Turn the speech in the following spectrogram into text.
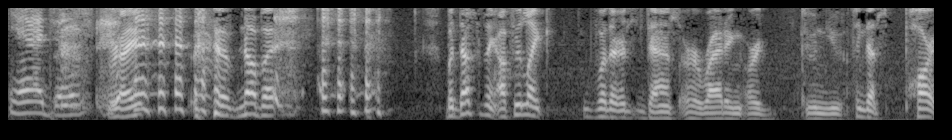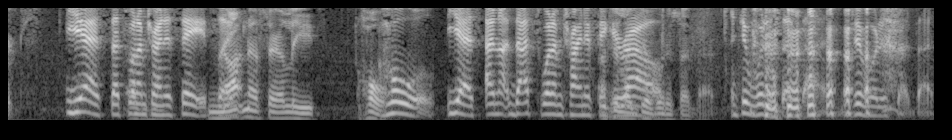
yeah jib right? no, but but that's the thing. I feel like whether it's dance or writing or doing you, I think that's parts, Yes, that's what I'm trying to say. It's not like necessarily whole. whole. Yes, and I- that's what I'm trying to I feel figure like out. would have said that. Jim would have said that. Jim would have said that.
